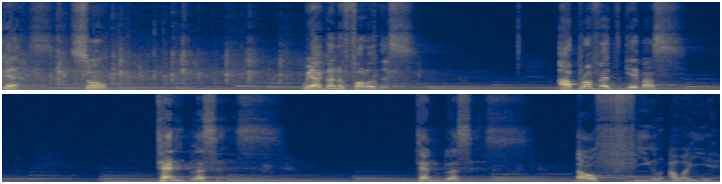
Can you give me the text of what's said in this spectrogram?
Yes. So we are going to follow this. Our prophet gave us 10 blessings. 10 blessings that will fill our year.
